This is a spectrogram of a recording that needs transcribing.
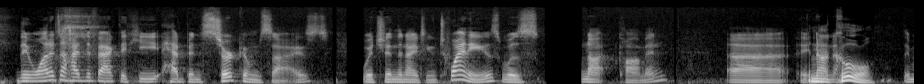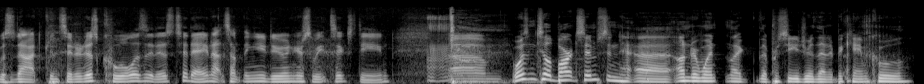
they wanted to hide the fact that he had been circumcised, which in the 1920s was not common. Uh, Not and cool. It was not considered as cool as it is today. Not something you do in your sweet 16. Um, It wasn't until Bart Simpson uh, underwent like the procedure that it became cool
